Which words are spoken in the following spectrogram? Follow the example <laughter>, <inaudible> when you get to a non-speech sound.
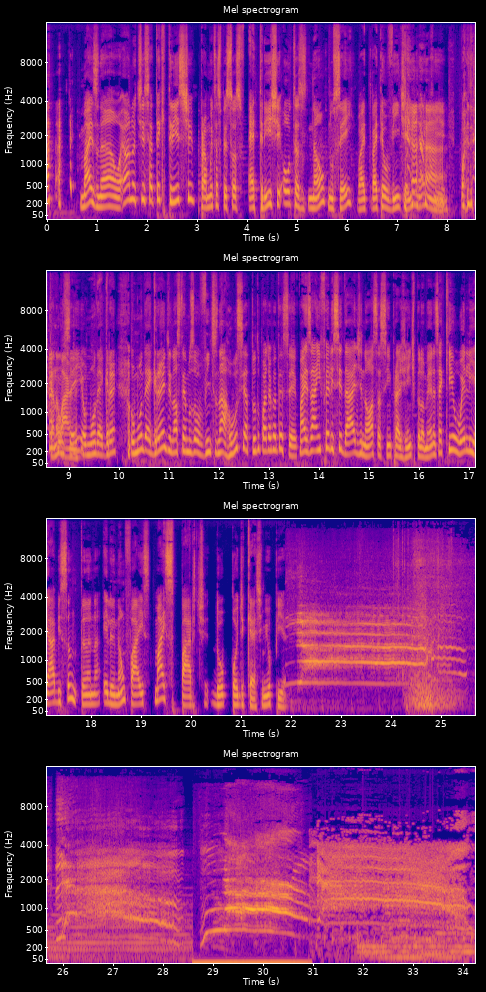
<laughs> Mas não, é uma notícia até que triste. Pra muitas pessoas é triste, outras não, não sei. Vai, vai ter ouvinte aí, né? Que <laughs> pode Fica no <laughs> não ar, sei. né? O mundo é grande. O mundo é grande, nós temos ouvintes na Rússia, tudo pode acontecer. Mas a infelicidade nossa, assim, pra gente, pelo menos, é que o Eliabe Santana, ele não faz mais parte do podcast Miopia.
